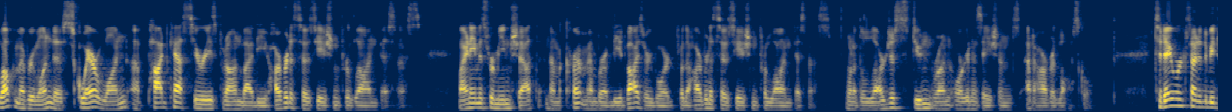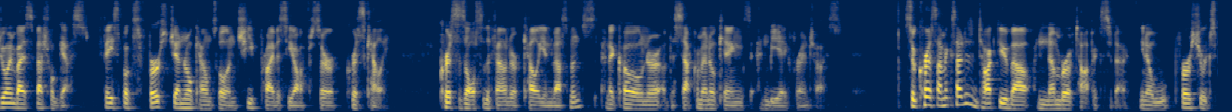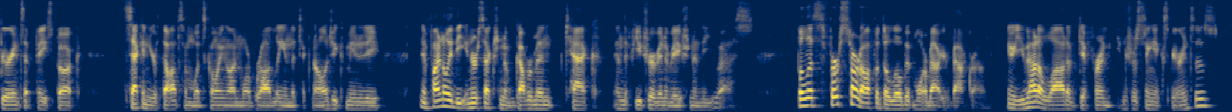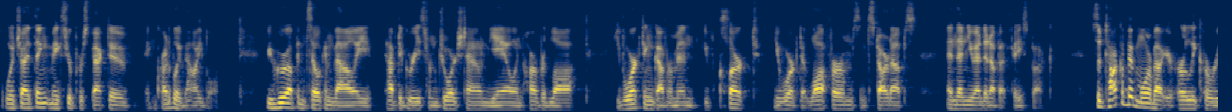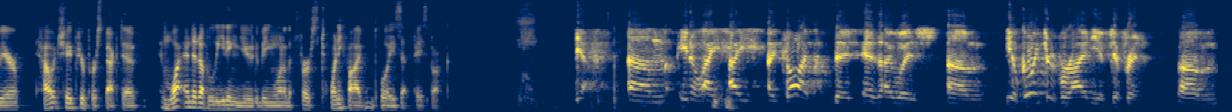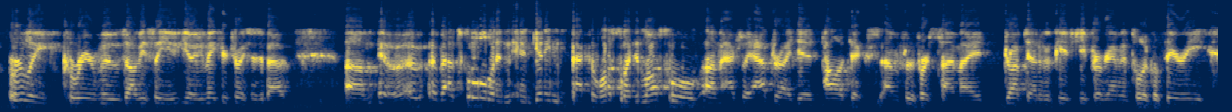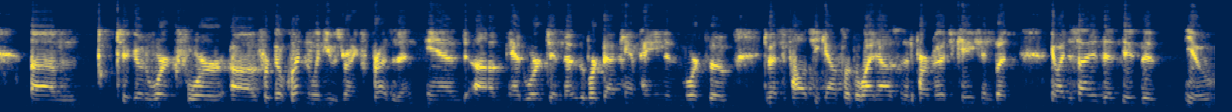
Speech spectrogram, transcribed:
Welcome, everyone, to Square One, a podcast series put on by the Harvard Association for Law and Business. My name is Ramin Sheth, and I'm a current member of the advisory board for the Harvard Association for Law and Business, one of the largest student run organizations at Harvard Law School. Today, we're excited to be joined by a special guest, Facebook's first general counsel and chief privacy officer, Chris Kelly. Chris is also the founder of Kelly Investments and a co owner of the Sacramento Kings NBA franchise. So, Chris, I'm excited to talk to you about a number of topics today. You know, first, your experience at Facebook. Second, your thoughts on what's going on more broadly in the technology community. And finally, the intersection of government, tech, and the future of innovation in the US. But let's first start off with a little bit more about your background. You know, you've had a lot of different interesting experiences, which I think makes your perspective incredibly valuable. You grew up in Silicon Valley, have degrees from Georgetown, Yale, and Harvard Law. You've worked in government, you've clerked, You've worked at law firms and startups, and then you ended up at Facebook. So, talk a bit more about your early career, how it shaped your perspective, and what ended up leading you to being one of the first 25 employees at Facebook. Yeah. Um, you know, I, I, I, thought that as I was, um, you know, going through a variety of different um, early career moves, obviously, you, you know, you make your choices about um, about school and, and getting back to law school. I did law school um, actually after I did politics um, for the first time. I dropped out of a PhD program in political theory um, to go to work for uh, for Bill Clinton when he was running for president, and um, had worked in the, worked that campaign and worked the domestic policy council at the White House and the Department of Education. But you know, I decided that the you know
